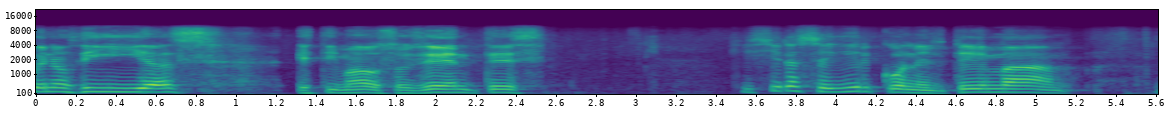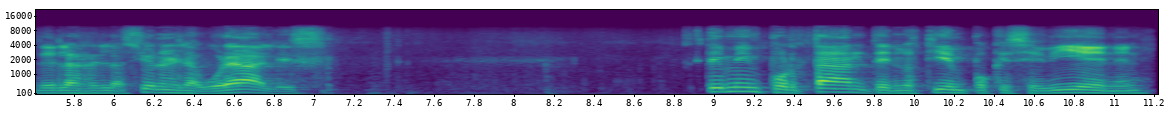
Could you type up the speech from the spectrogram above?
Buenos días, estimados oyentes. Quisiera seguir con el tema de las relaciones laborales. Tema importante en los tiempos que se vienen.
